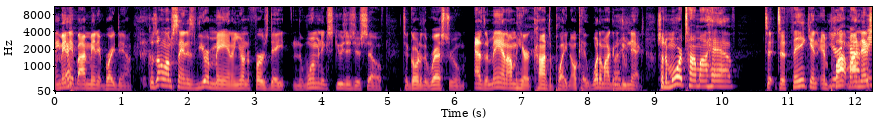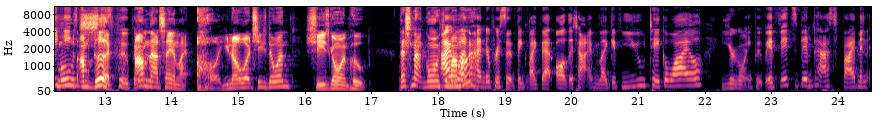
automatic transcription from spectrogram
minute her. by minute breakdown. Because all I'm saying is, if you're a man and you're on the first date and the woman excuses yourself to go to the restroom, as a man, I'm here contemplating. Okay, what am I going to do next? So the more time I have to, to think and, and You're plot my next moves, I'm good. pooping. I'm not saying like, oh, you know what she's doing? She's going poop. That's not going through I my mind. I 100% think like that all the time. Like if you take a while, you're going poop. If it's been past five minutes,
